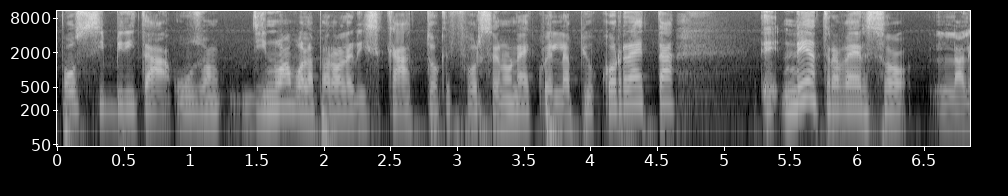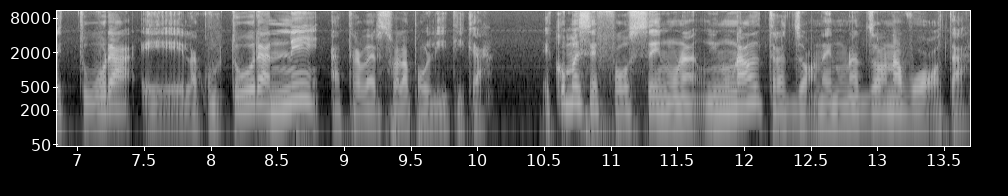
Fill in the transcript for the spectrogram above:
possibilità, uso di nuovo la parola riscatto che forse non è quella più corretta, eh, né attraverso la lettura e la cultura né attraverso la politica. È come se fosse in, una, in un'altra zona, in una zona vuota.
